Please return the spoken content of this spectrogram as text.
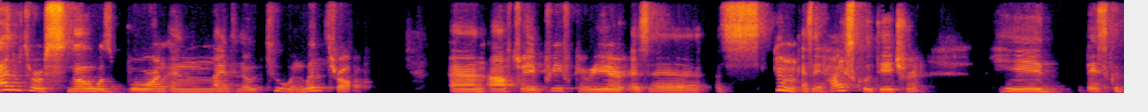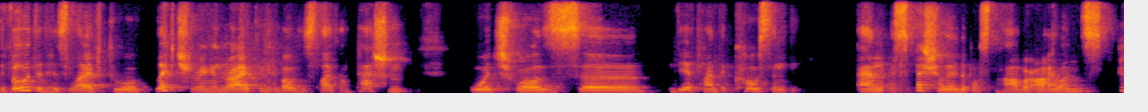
Edward Rowe Snow was born in 1902 in Winthrop. And after a brief career as a, as, as a high school teacher, he basically devoted his life to lecturing and writing about his lifelong passion, which was uh, the Atlantic coast and, and especially the Boston Harbor Islands.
